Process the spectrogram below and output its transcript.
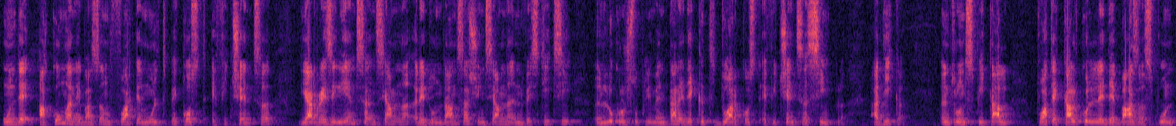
unde acum ne bazăm foarte mult pe cost-eficiență, iar reziliență înseamnă redundanță și înseamnă investiții în lucruri suplimentare decât doar cost-eficiență simplă. Adică, într-un spital, poate calculele de bază spun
